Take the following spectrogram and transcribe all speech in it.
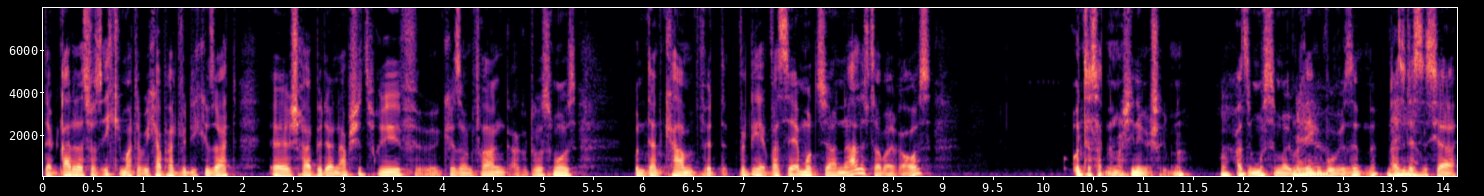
Da, gerade das, was ich gemacht habe, ich habe halt wirklich gesagt, äh, schreib bitte einen Abschiedsbrief, äh, Christian Frank, Akkutourismus. Und dann kam wirklich etwas sehr Emotionales dabei raus. Und das hat eine Maschine geschrieben, ne? Also musst du mal überlegen, Mhm. ja. wo wir sind, ne? Also Ja, das ja. ist ja,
